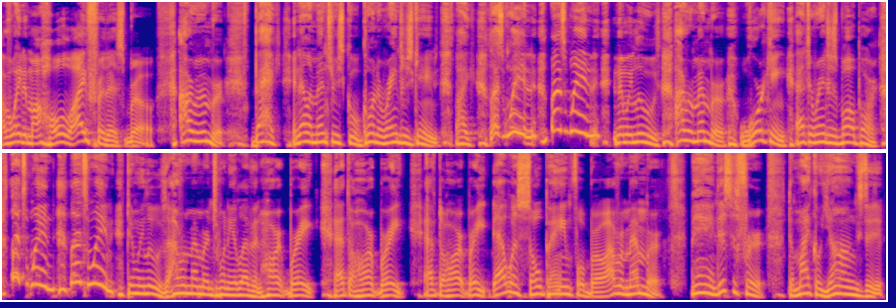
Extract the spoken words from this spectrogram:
I've waited my whole life for this, bro. I remember back in elementary school going to Rangers games, like, let's win, let's win. And then we lose. I remember working at the Rangers ballpark. Let's win. Let's win. Then we lose. I remember in 2011, heartbreak after heartbreak after heartbreak. That was so painful, bro. I remember, man, this is for the Michael Youngs, the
